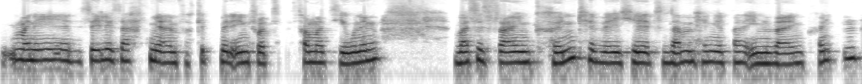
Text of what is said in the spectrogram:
meine Seele sagt mir einfach, gibt mir Informationen, was es sein könnte, welche Zusammenhänge bei ihm sein könnten,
